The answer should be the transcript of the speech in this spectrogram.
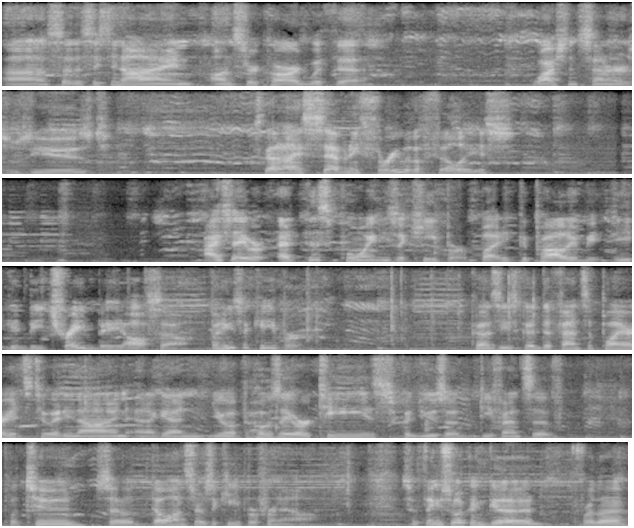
Uh, so the 69 Unser card with the Washington Senators was used. He's got a nice 73 with the Phillies. I say at this point he's a keeper, but he could probably be he could be trade bait also. But he's a keeper because he's a good defensive player. Hits 289, and again you have Jose Ortiz could use a defensive platoon. So Del Unser is a keeper for now. So things are looking good for the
